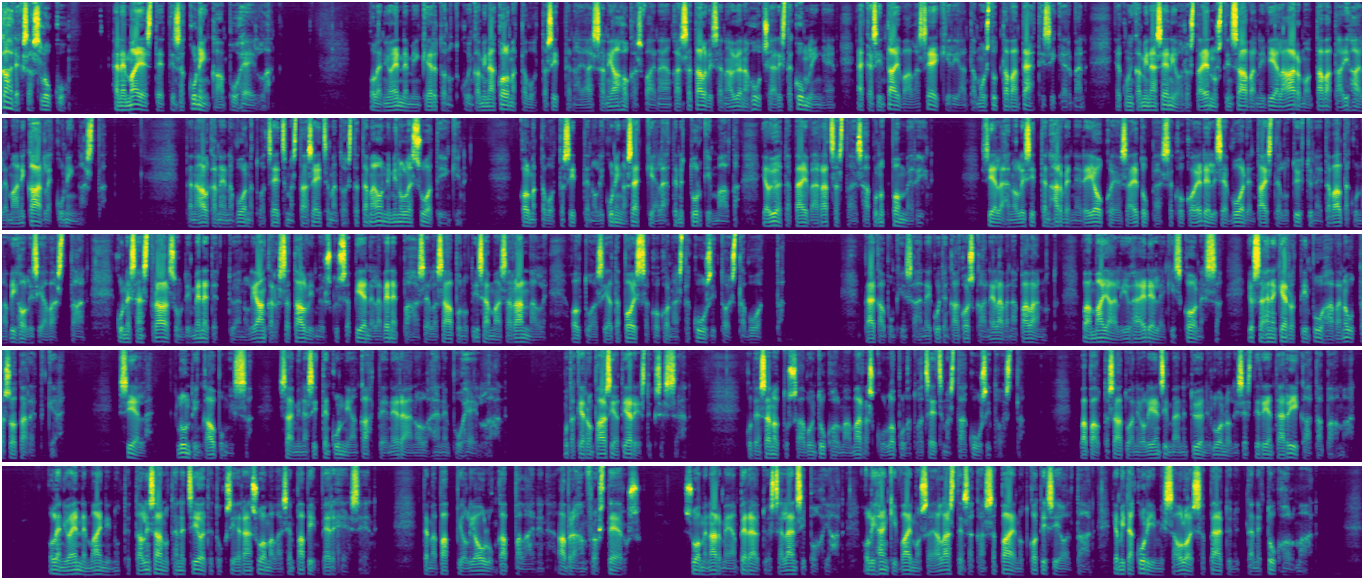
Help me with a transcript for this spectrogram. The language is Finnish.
Kahdeksas luku. Hänen majesteettinsa kuninkaan puheilla. Olen jo ennemmin kertonut, kuinka minä kolmatta vuotta sitten ajaessani Ahokasvainajan kanssa talvisena yönä Huutsääristä Kumlingeen äkkäsin taivaalla C-kirjainta muistuttavan tähtisikermän ja kuinka minä sen johdosta ennustin saavani vielä armon tavata ihailemaani Kaarle kuningasta. Tänä alkaneena vuonna 1717 tämä onni minulle suotiinkin – Kolmatta vuotta sitten oli kuningas äkkiä lähtenyt Turkinmaalta ja yötä päivää ratsastaen saapunut Pommeriin. Siellä hän oli sitten harvenneiden joukkojensa etupäässä koko edellisen vuoden taistellut yhtyneitä valtakunnan vihollisia vastaan, kunnes hän Stralsundin menetettyään oli ankarassa talvimyrskyssä pienellä venepahasella saapunut isämaansa rannalle, oltuaan sieltä poissa kokonaista 16 vuotta. Pääkaupunkinsa hän ei kuitenkaan koskaan elävänä palannut, vaan majaili yhä edelleenkin Skoonessa, jossa hänen kerrottiin puuhaavan uutta sotaretkeä. Siellä, Lundin kaupungissa, sai minä sitten kunnian kahteen erään olla hänen puheillaan. Mutta kerronpa asiat järjestyksessään. Kuten sanottu, saavuin Tukholmaan marraskuun lopulla 1716. Vapautta saatuani oli ensimmäinen työni luonnollisesti rientää Riikaa tapaamaan. Olen jo ennen maininnut, että olin saanut hänet sijoitetuksi erään suomalaisen papin perheeseen. Tämä pappi oli Oulun kappalainen, Abraham Frosterus. Suomen armeijan peräytyessä länsipohjaan oli hänkin vaimonsa ja lastensa kanssa painut kotisijoiltaan ja mitä kurjimmissa oloissa päätynyt tänne Tukholmaan.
